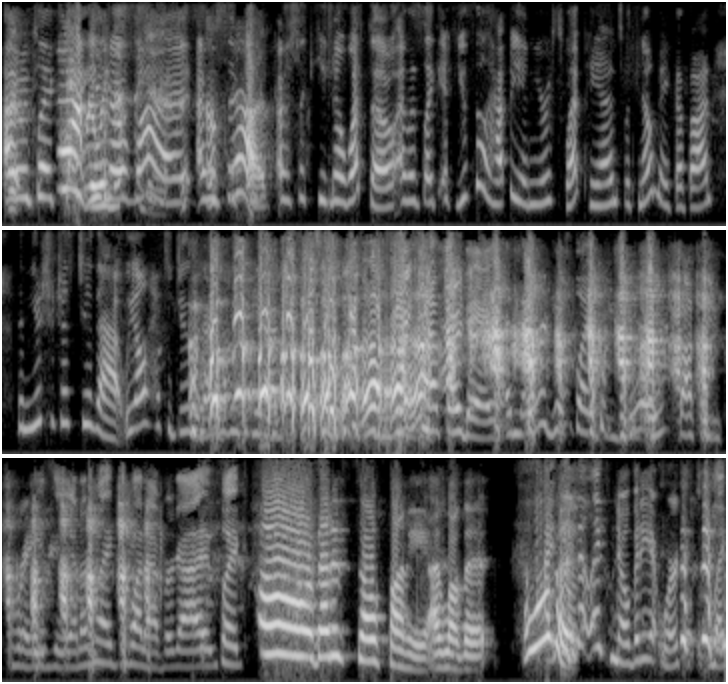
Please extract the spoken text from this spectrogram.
I was like, Yeah, "Hey, really you know what? I so was sad. like, I was like, you know what though? I was like, if you feel happy in your sweatpants with no makeup on, then you should just do that. We all have to do whatever we can to brighten up our day. And they were just like, you're fucking crazy. And I'm like, whatever, guys. Like, Oh, that is so funny. I love it. I I love think it. that like nobody at work like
